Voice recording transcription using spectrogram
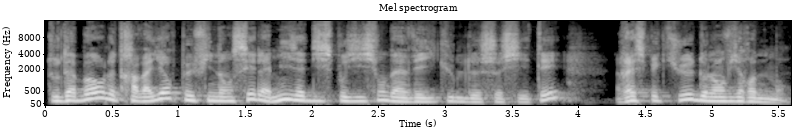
Tout d'abord, le travailleur peut financer la mise à disposition d'un véhicule de société respectueux de l'environnement.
